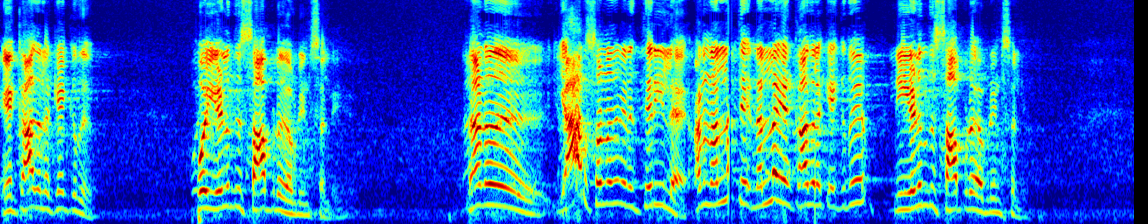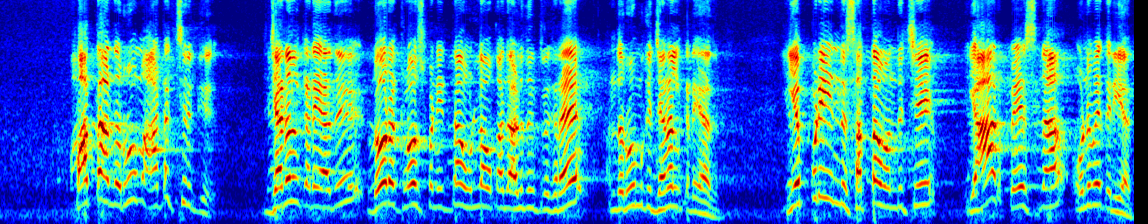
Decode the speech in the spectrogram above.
என் காதுல கேக்குது. போய் எழுந்து சாப்பிடு அப்படின்னு சொல்லி. நான் யார் சொன்னதுன்னு எனக்கு தெரியல. ஆனா நல்லா நல்லா என் காதுல கேக்குது. நீ எழுந்து சாப்பிடு அப்படின்னு சொல்லி. பார்த்தா அந்த ரூம் அடைச்சிருக்கு. ஜன்னல் கிடையாது. டோரை க்ளோஸ் பண்ணிட்டு தான் உள்ள உட்காந்து அழுதுட்டு இருக்கிறேன். அந்த ரூமுக்கு ஜன்னல் கிடையாது. எப்படி இந்த சத்தம் வந்துச்சு? யார் பேசினா? ஒண்ணுமே தெரியாது.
